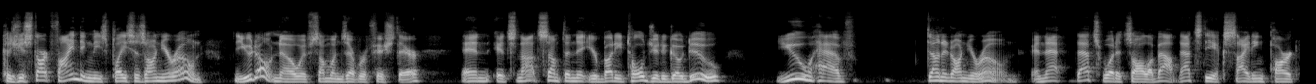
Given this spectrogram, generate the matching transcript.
because you start finding these places on your own. You don't know if someone's ever fished there, and it's not something that your buddy told you to go do. You have done it on your own, and that that's what it's all about. That's the exciting part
